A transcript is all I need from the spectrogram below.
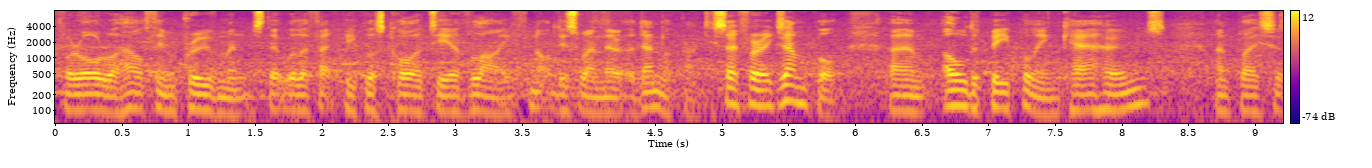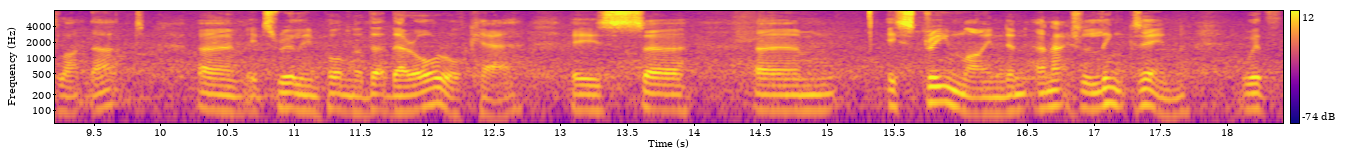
for oral health improvements that will affect people's quality of life, not just when they're at the dental practice. So, for example, um, older people in care homes and places like that, um, it's really important that their oral care is uh, um, is streamlined and, and actually links in with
